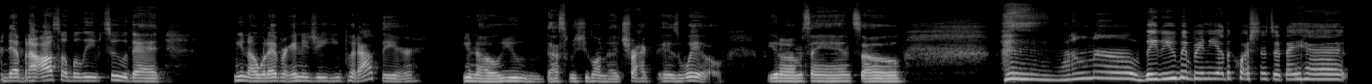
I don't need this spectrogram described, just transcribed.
that, but I also believe too that, you know, whatever energy you put out there, you know, you that's what you're gonna attract as well. You know what I'm saying? So I don't know. Do you remember any other questions that they had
